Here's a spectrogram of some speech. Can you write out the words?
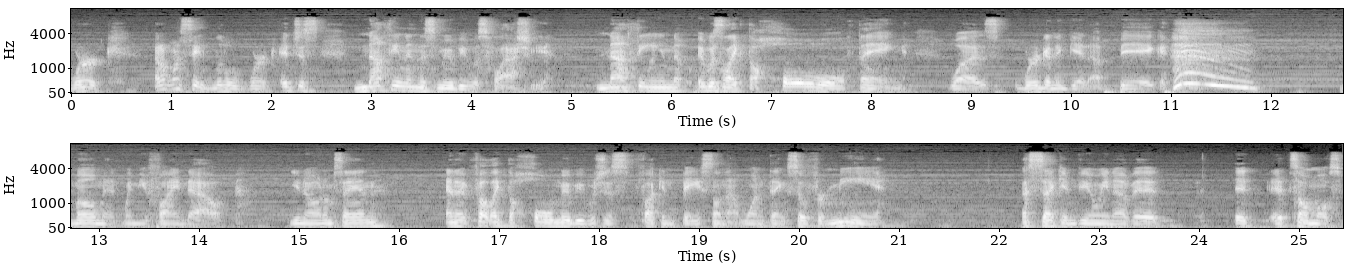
work. I don't want to say little work. It just nothing in this movie was flashy. Nothing. It was like the whole thing was we're gonna get a big moment when you find out. You know what I'm saying? and it felt like the whole movie was just fucking based on that one thing. So for me, a second viewing of it, it it's almost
